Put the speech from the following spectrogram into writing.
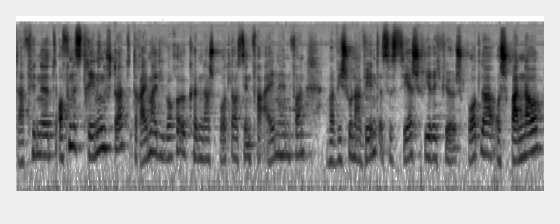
Da findet offenes Training statt. Dreimal die Woche können da Sportler aus den Vereinen hinfahren. Aber wie schon erwähnt, ist es sehr schwierig für Sportler aus Spandau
